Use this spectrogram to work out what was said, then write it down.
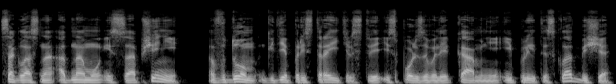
Согласно одному из сообщений, в дом, где при строительстве использовали камни и плиты с кладбища,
